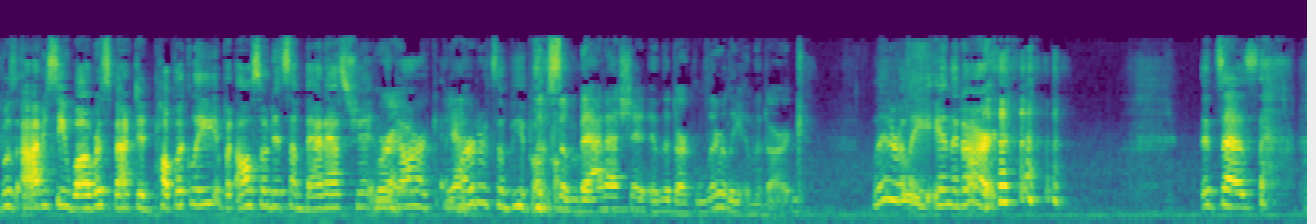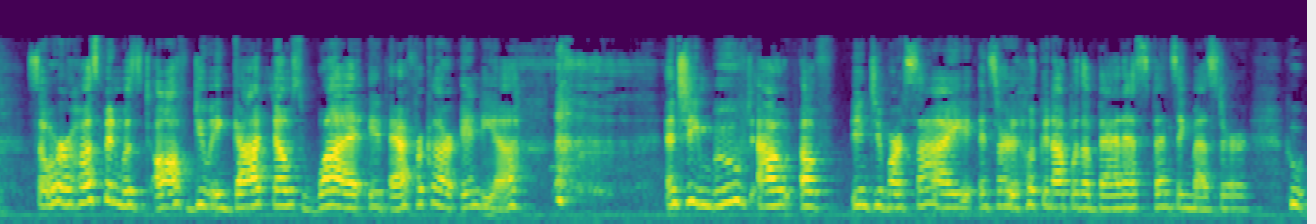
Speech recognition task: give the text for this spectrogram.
was obviously well respected publicly, but also did some badass shit in Right. the dark and Yeah. murdered some people. Some badass shit in the dark, literally in the dark. literally in the dark. it says, so her husband was off doing God knows what in Africa or India, and she moved out of into Marseille and started hooking up with a badass fencing master who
